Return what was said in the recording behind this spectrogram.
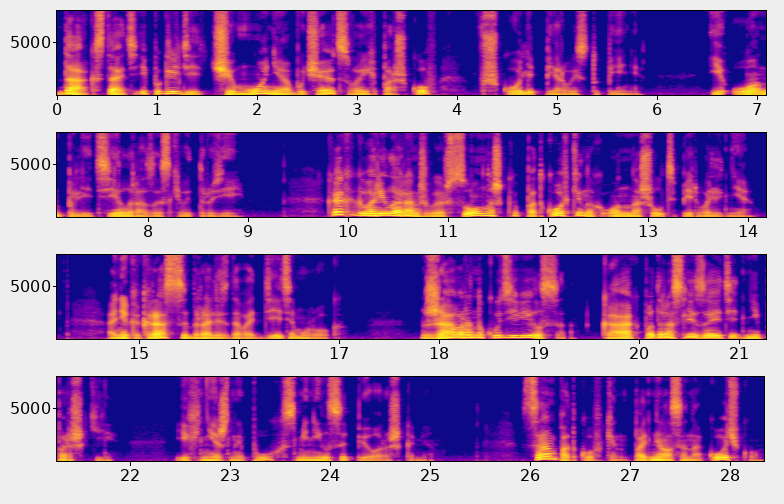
Да, кстати, и поглядеть, чему они обучают своих паршков в школе первой ступени. и он полетел разыскивать друзей. Как и говорил оранжевое солнышко, Подковкиных он нашел теперь во льне. Они как раз собирались давать детям урок. Жаворонок удивился, как подросли за эти дни паршки. Их нежный пух сменился перышками. Сам Подковкин поднялся на кочку,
